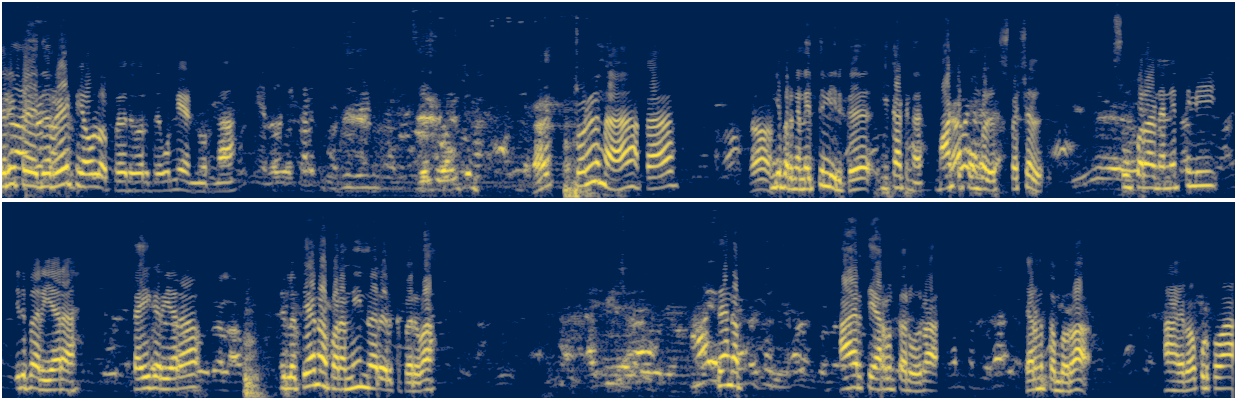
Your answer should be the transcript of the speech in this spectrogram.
சரி இப்ப இது ரேட் எவ்வளவு இப்ப இது வருது? கணக்கு போடு. சொல்லுங்க அக்கா. இங்க பாருங்க நெத்திலி இருக்கு. இங்க காட்டுங்க. மாட்டு பொங்கல் ஸ்பெஷல் சூப்பரான நெத்திலி. இது பாரு ஏரா டைகர் ஏரா இதுல தேங்காய் பாறை மீன் வேற இருக்கு பாரு வா. தேங்காய் ஆயிரத்தி இரநூத்தி அறுபது ரூபா. இரநூத்தம்பது ரூபா. ஆயிரம் ரூபா கொடுக்கவா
